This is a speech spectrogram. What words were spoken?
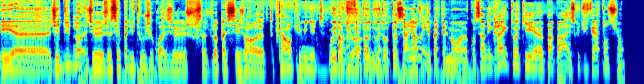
et euh, j'ai dû demander je, je sais pas du tout je crois je, je, ça dois passer genre euh, 48 minutes Oui, donc tu jour, fais, toi, c'est rien, Ah toi, oui. t'es pas tellement euh, concerné. Greg, toi qui es euh, papa, est-ce que tu fais attention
